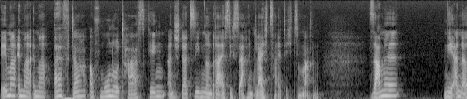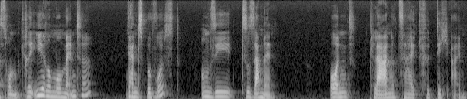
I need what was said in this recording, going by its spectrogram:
immer, immer, immer öfter auf Monotasking, anstatt 37 Sachen gleichzeitig zu machen. Sammel, nee, andersrum, kreiere Momente ganz bewusst, um sie zu sammeln. Und plane Zeit für dich ein.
